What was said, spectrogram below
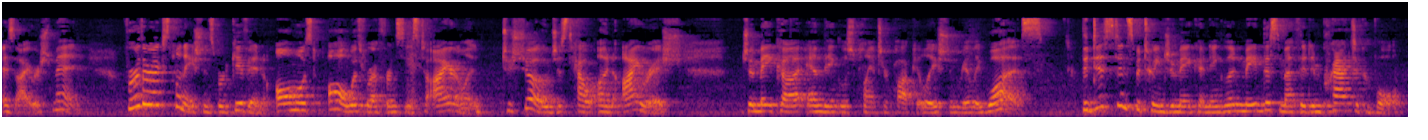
as Irish men. Further explanations were given, almost all with references to Ireland, to show just how un Irish Jamaica and the English planter population really was. The distance between Jamaica and England made this method impracticable.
